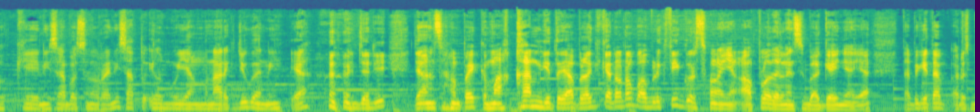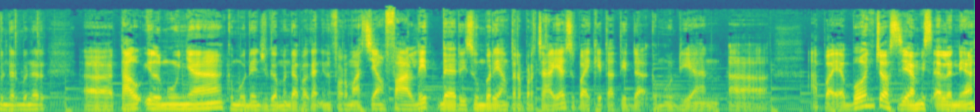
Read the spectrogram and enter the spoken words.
Oke nih sahabat Sonora, ini satu ilmu yang menarik juga nih ya. Jadi jangan sampai kemakan gitu ya, apalagi kadang-kadang public figure soalnya yang upload dan lain sebagainya ya. Tapi kita harus benar-benar, eee, tahu ilmunya, kemudian juga mendapatkan informasi yang valid dari sumber yang terpercaya supaya kita tidak kemudian, eee, apa ya, boncos ya Miss Ellen ya.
